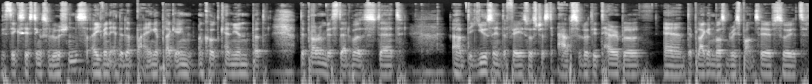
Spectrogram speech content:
with the existing solutions. I even ended up buying a plugin on Code Canyon, but the problem with that was that uh, the user interface was just absolutely terrible and the plugin wasn't responsive so it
